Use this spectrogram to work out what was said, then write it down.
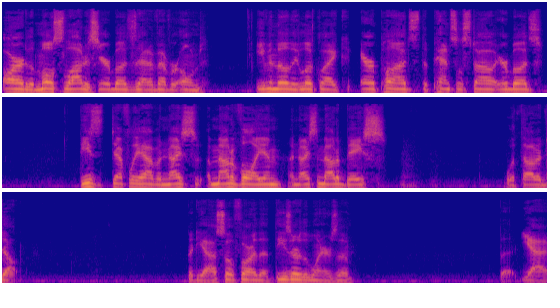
are the most loudest earbuds that I've ever owned. Even though they look like AirPods, the pencil style earbuds, these definitely have a nice amount of volume, a nice amount of bass, without a doubt. But yeah, so far that these are the winners though. But yeah,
